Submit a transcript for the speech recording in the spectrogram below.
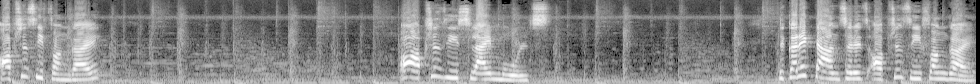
Option C fungi. Or option C slime molds. The correct answer is option C fungi.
